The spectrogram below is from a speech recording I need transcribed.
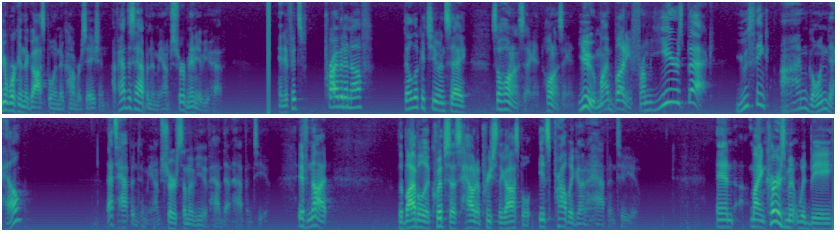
you're working the gospel into conversation. I've had this happen to me. I'm sure many of you have. And if it's private enough, they'll look at you and say, So hold on a second, hold on a second. You, my buddy from years back, you think I'm going to hell? That's happened to me. I'm sure some of you have had that happen to you. If not, the Bible equips us how to preach the gospel, it's probably going to happen to you. And my encouragement would be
